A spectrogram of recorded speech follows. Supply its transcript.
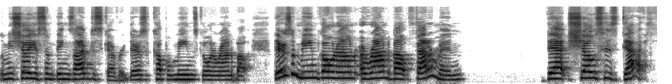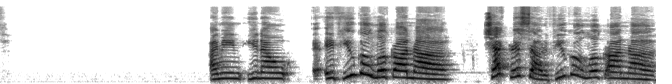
let me show you some things I've discovered. There's a couple memes going around about. There's a meme going on around about Fetterman that shows his death. I mean, you know, if you go look on uh check this out. If you go look on uh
